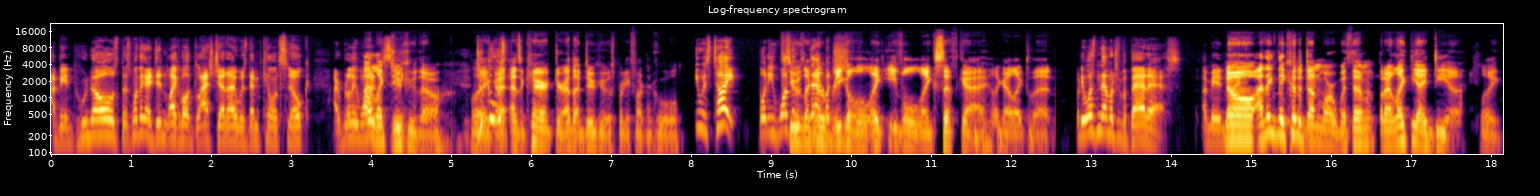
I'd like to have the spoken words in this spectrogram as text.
I mean, who knows? But it's one thing I didn't like about Last Jedi was them killing Snoke. I really I wanted. like to see, Dooku though. Like Dooku was- as a character, I thought Dooku was pretty fucking cool. He was tight, but he wasn't He was like that the much. regal, like evil, like Sith guy. Like I liked that. but he wasn't that much of a badass. I mean, like, No, I think they could have done more with him, but I like the idea. Like,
